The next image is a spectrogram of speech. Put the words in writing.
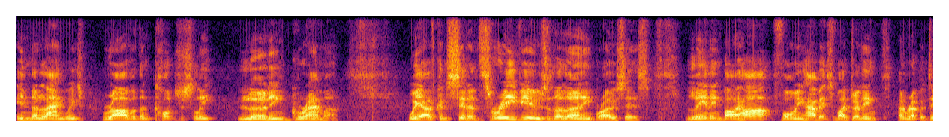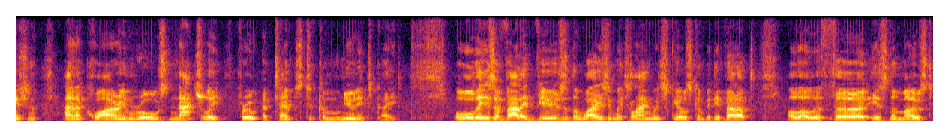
in the language rather than consciously learning grammar. We have considered three views of the learning process leaning by heart, forming habits by drilling and repetition, and acquiring rules naturally through attempts to communicate. All these are valid views of the ways in which language skills can be developed although the third is the most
